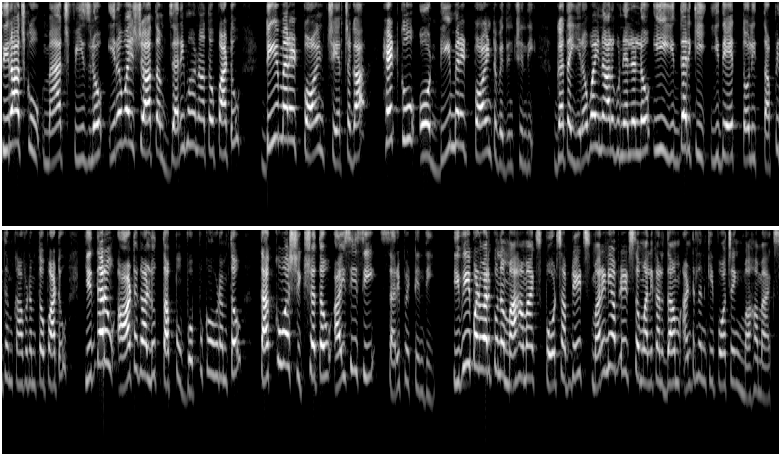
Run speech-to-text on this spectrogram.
సిరాజ్కు మ్యాచ్ ఫీజులో ఇరవై శాతం జరిమానాతో పాటు డీమెరిట్ పాయింట్ చేర్చగా హెడ్కు ఓ డీమెరిట్ పాయింట్ విధించింది. గత ఇరవై నాలుగు నెలల్లో ఈ ఇద్దరికి ఇదే తొలి తప్పిదం కావడంతో పాటు ఇద్దరు ఆటగాళ్ళు తప్పు ఒప్పుకోవడంతో తక్కువ శిక్షతో ఐసీసీ సరిపెట్టింది. ఇవి ఇప్పటివరకున్న మహామాక్స్ స్పోర్ట్స్ అప్డేట్స్. మరిన్ని అప్డేట్స్తో మళ్ళీ కలుద్దాం. అంటలనికి వాచింగ్ మహామాక్స్.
